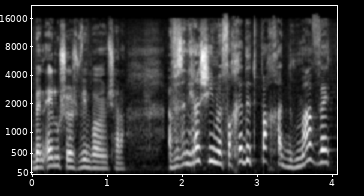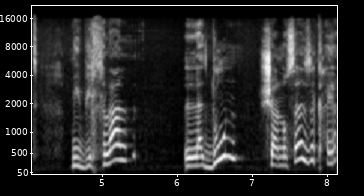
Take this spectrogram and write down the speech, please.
בין אלו שיושבים בממשלה, אבל זה נראה שהיא מפחדת פחד מוות מבכלל לדון שהנושא הזה קיים.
